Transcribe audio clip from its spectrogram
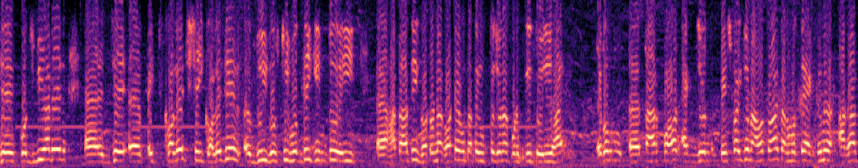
যে কোচবিহারের যে কলেজ সেই কলেজের দুই গোষ্ঠীর মধ্যেই কিন্তু এই আহ, হাতাহাতির ঘটনা ঘটে এবং তাতে উত্তেজনার পরিস্থিতি তৈরি হয়। এবং তারপর একজন বেশ কয়েকজন আহত হয় তার মধ্যে একজনের আঘাত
